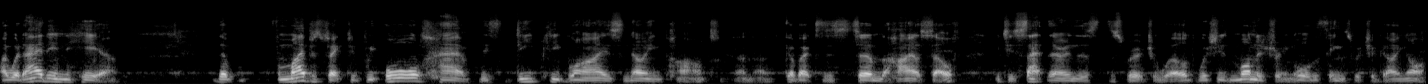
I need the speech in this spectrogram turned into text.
I would add in here that from my perspective, we all have this deeply wise knowing part. And I go back to this term, the higher self, which is sat there in this, the spiritual world, which is monitoring all the things which are going on.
